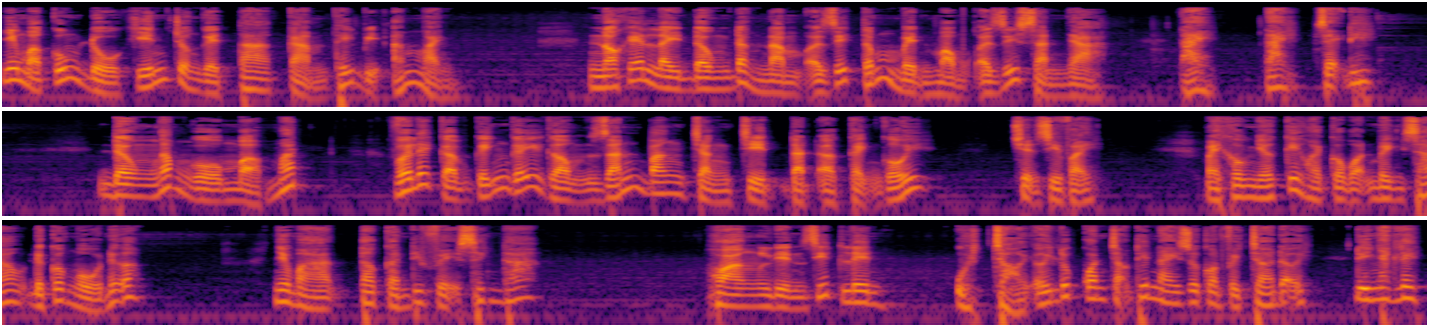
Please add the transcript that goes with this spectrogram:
nhưng mà cũng đủ khiến cho người ta cảm thấy bị ám ảnh. Nó khẽ lay đồng đang nằm ở dưới tấm mền mỏng ở dưới sàn nhà. Này, này, dậy đi. Đồng ngắp ngủ mở mắt, với lấy cặp kính gãy gọng dán băng chẳng chịt đặt ở cạnh gối. Chuyện gì vậy? Mày không nhớ kế hoạch của bọn mình sao? Đừng có ngủ nữa. Nhưng mà tao cần đi vệ sinh đã. Hoàng liền rít lên. Ui trời ơi, lúc quan trọng thế này rồi còn phải chờ đợi. Đi nhanh lên.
